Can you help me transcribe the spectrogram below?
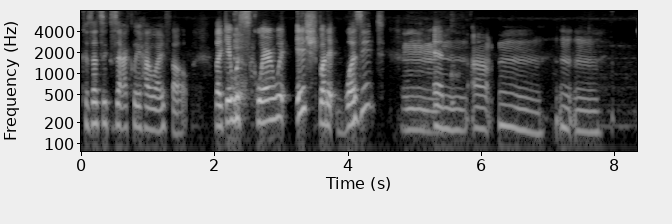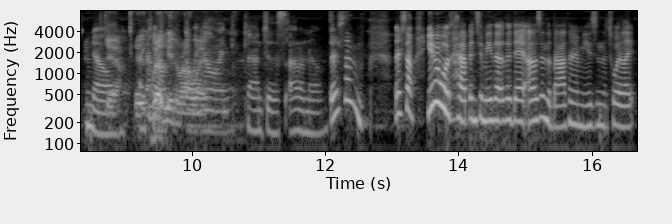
because that's exactly how I felt. Like it was Yeah. square with ish, but it wasn't. Mm, And um, mm, no. Yeah, I it rubbed me the wrong going way. on? I just I don't know. There's some there's some you know what happened to me the other day? I was in the bathroom using the toilet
